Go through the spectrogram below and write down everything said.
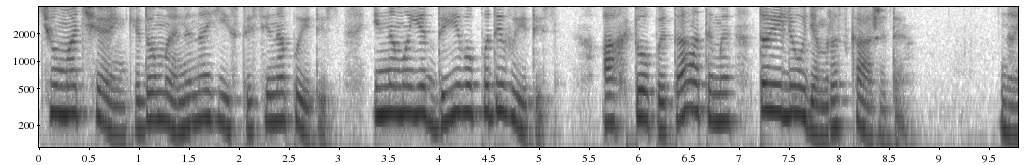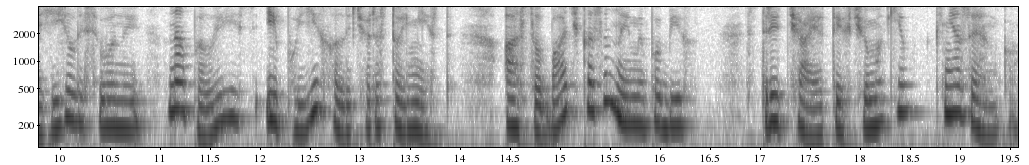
чумаченьки, до мене наїстись і напитись, і на моє диво подивитись. А хто питатиме, то і людям розкажете. Наїлись вони, напились і поїхали через той міст, а собачка за ними побіг. Стрічає тих чумаків князенко.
